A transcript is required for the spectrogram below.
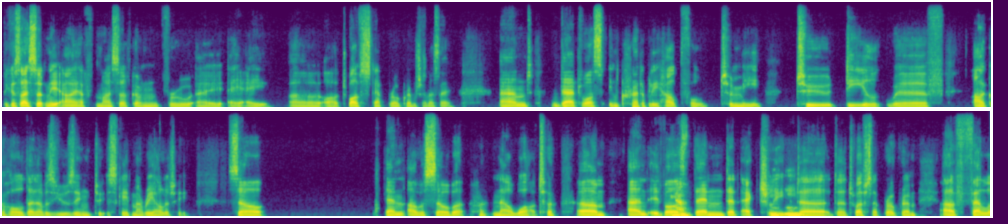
because I certainly I have myself gone through a AA uh, or 12 step program shall I say and that was incredibly helpful to me to deal with alcohol that I was using to escape my reality so then I was sober now what um and it was Yeah. then that actually Mhm. the the 12 step program uh, fell a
